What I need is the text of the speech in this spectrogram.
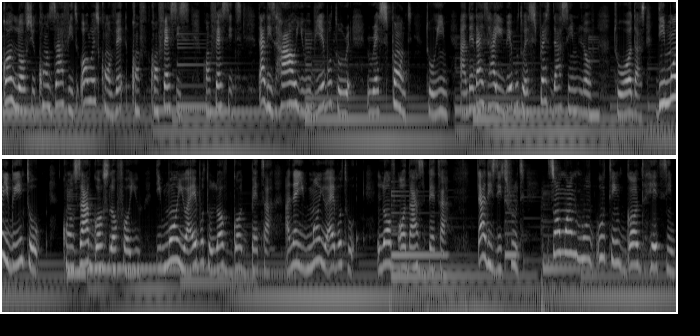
God loves you. Conserve it. Always conve- conf- confess it. Confess it. That is how you will be able to re- respond to Him, and then that is how you'll be able to express that same love to others. The more you begin to conserve God's love for you, the more you are able to love God better, and then the more you are able to love others better. That is the truth. Someone who, who thinks God hates him,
